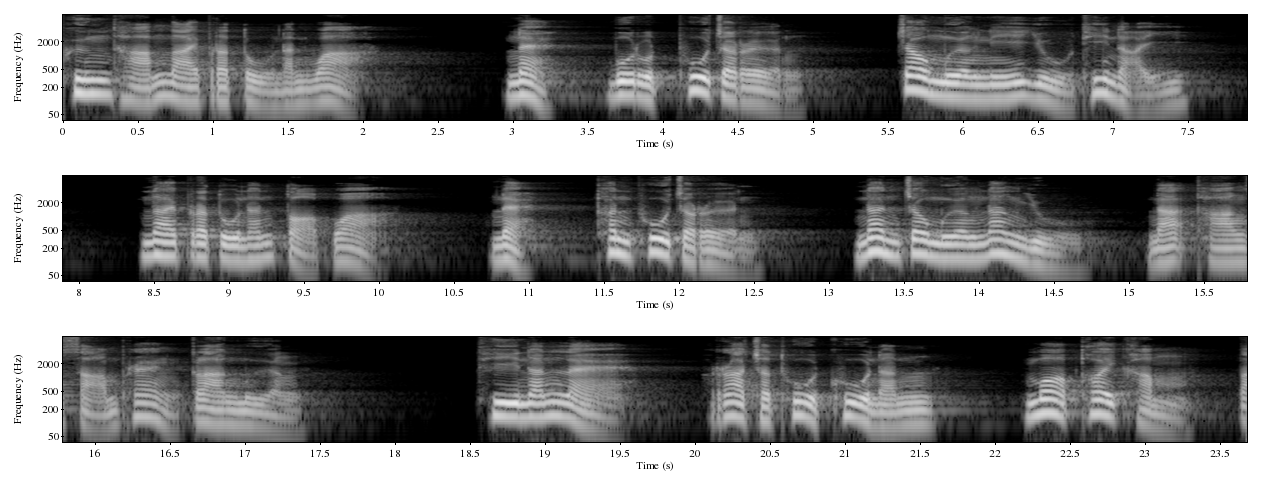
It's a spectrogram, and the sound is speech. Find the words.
พึงถามนายประตูนั้นว่า แน่บุรุษผู้เจริญ เจ้าเมืองนี้อยู่ที่ไหน นายประตูนั้นตอบว่า แน่ท่านผู้เจริญ นั่นเจ้าเมืองนั่งอยู่ ณทางสามแพร่งกลางเมือง ทีนั้นแหละราชทูตคู่นั้น มอบถ้อยคำ ต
